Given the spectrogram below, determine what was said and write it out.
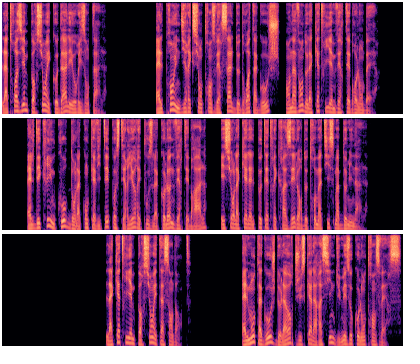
La troisième portion est caudale et horizontale. Elle prend une direction transversale de droite à gauche, en avant de la quatrième vertèbre lombaire. Elle décrit une courbe dont la concavité postérieure épouse la colonne vertébrale, et sur laquelle elle peut être écrasée lors de traumatisme abdominal. La quatrième portion est ascendante. Elle monte à gauche de l'aorte jusqu'à la racine du mésocolon transverse.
